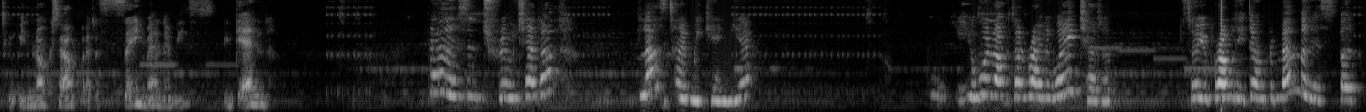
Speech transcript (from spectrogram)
to be knocked out by the same enemies again. That isn't true, Chatot. Last time we came here, you were knocked out right away, Chatot. So you probably don't remember this, but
